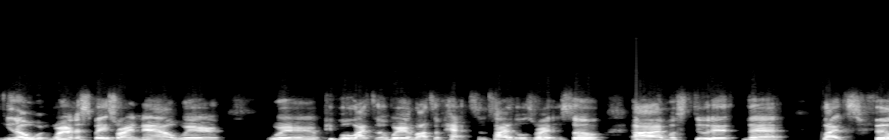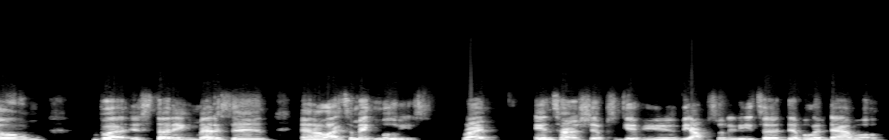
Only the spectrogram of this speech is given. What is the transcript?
you know, we're in a space right now where where people like to wear lots of hats and titles, right? So I'm a student that likes film, but is studying medicine, and I like to make movies, right? Internships give you the opportunity to dibble and dabble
